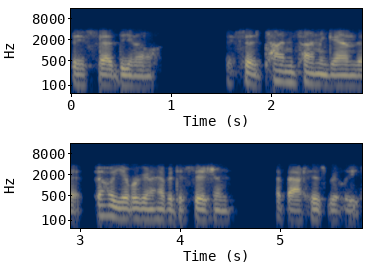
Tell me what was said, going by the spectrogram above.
they said, you know, they said time and time again that, oh yeah, we're going to have a decision about his release.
